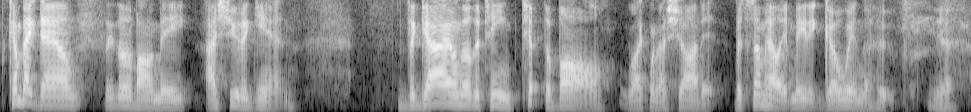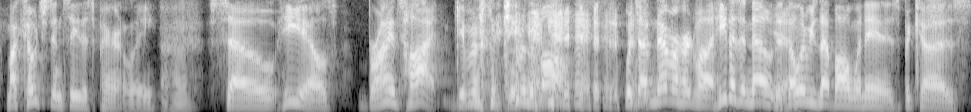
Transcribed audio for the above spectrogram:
We come back down. They throw the ball at me. I shoot again. The guy on the other team tipped the ball like when I shot it, but somehow it made it go in the hoop. yeah. My coach didn't see this apparently, Uh-huh. so he yells, "Brian's hot! Give him, give him the ball," which I've never heard. in My life. He doesn't know that Yeah. the only reason that ball went in is because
